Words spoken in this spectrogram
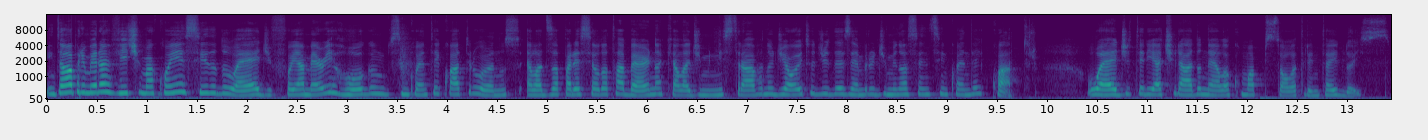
Então, a primeira vítima conhecida do Ed foi a Mary Hogan, de 54 anos. Ela desapareceu da taberna que ela administrava no dia 8 de dezembro de 1954. O Ed teria atirado nela com uma pistola 32.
